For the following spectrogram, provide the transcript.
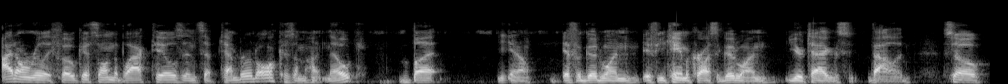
I don't really focus on the blacktails in September at all because I'm hunting elk, but you know, if a good one, if you came across a good one, your tag's valid. So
